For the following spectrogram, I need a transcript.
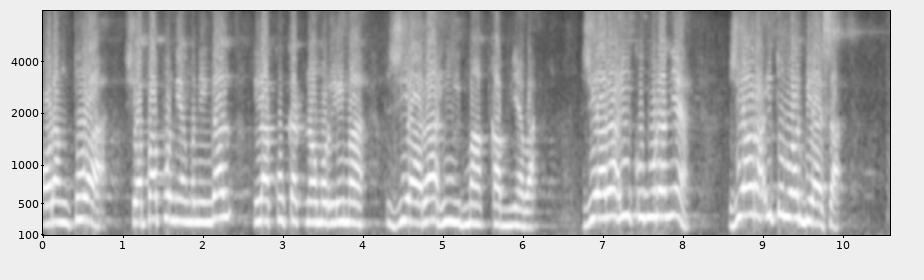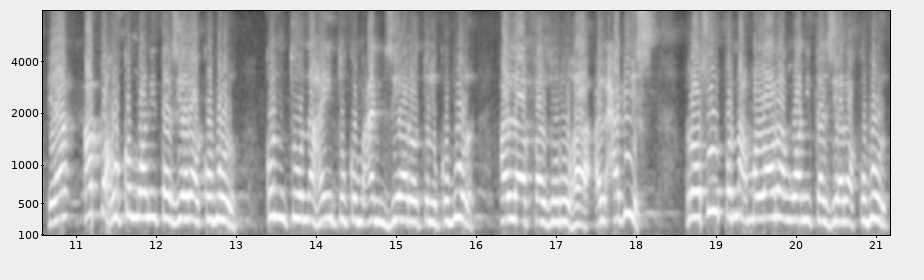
orang tua, siapa pun yang meninggal, lakukan nomor lima, ziarahi makamnya, Pak. Ziarahi kuburannya. Ziarah itu luar biasa. Ya, apa hukum wanita ziarah kubur? Kuntu nahaitukum an ziaratul kubur ala fazuruha. Al hadis. Rasul pernah melarang wanita ziarah kubur.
